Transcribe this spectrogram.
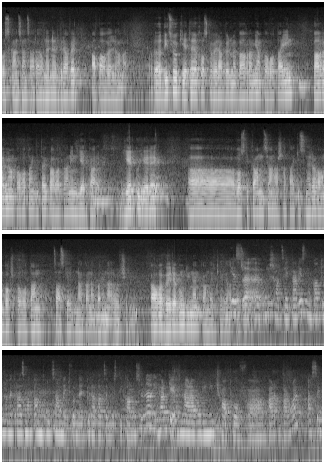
ոստիկանության ծառայողներ ներգրավել ապահովելու համար Դիցուկ, եթե խոսքը վերաբերում է Բաղրամյան պողոտային, Բաղրամյան պողոտան գիտեք բավականին երկար է։ 2-3 ոստիկանության աշխատակիցներով ամբողջ պողոտան ծածկել բնականաբար հնարավոր չի լինի։ Կարող է վերևում լինեն կամ ներքևի Ես հատվածում։ ը, ուրիշ հարց եի տալիս, նկատի ունեմ այդ ռազմական դրության մեջ, որ ներգրաված է ոստիկանությունը, իհարկե հնարավորինի չափով կարող եք ասել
